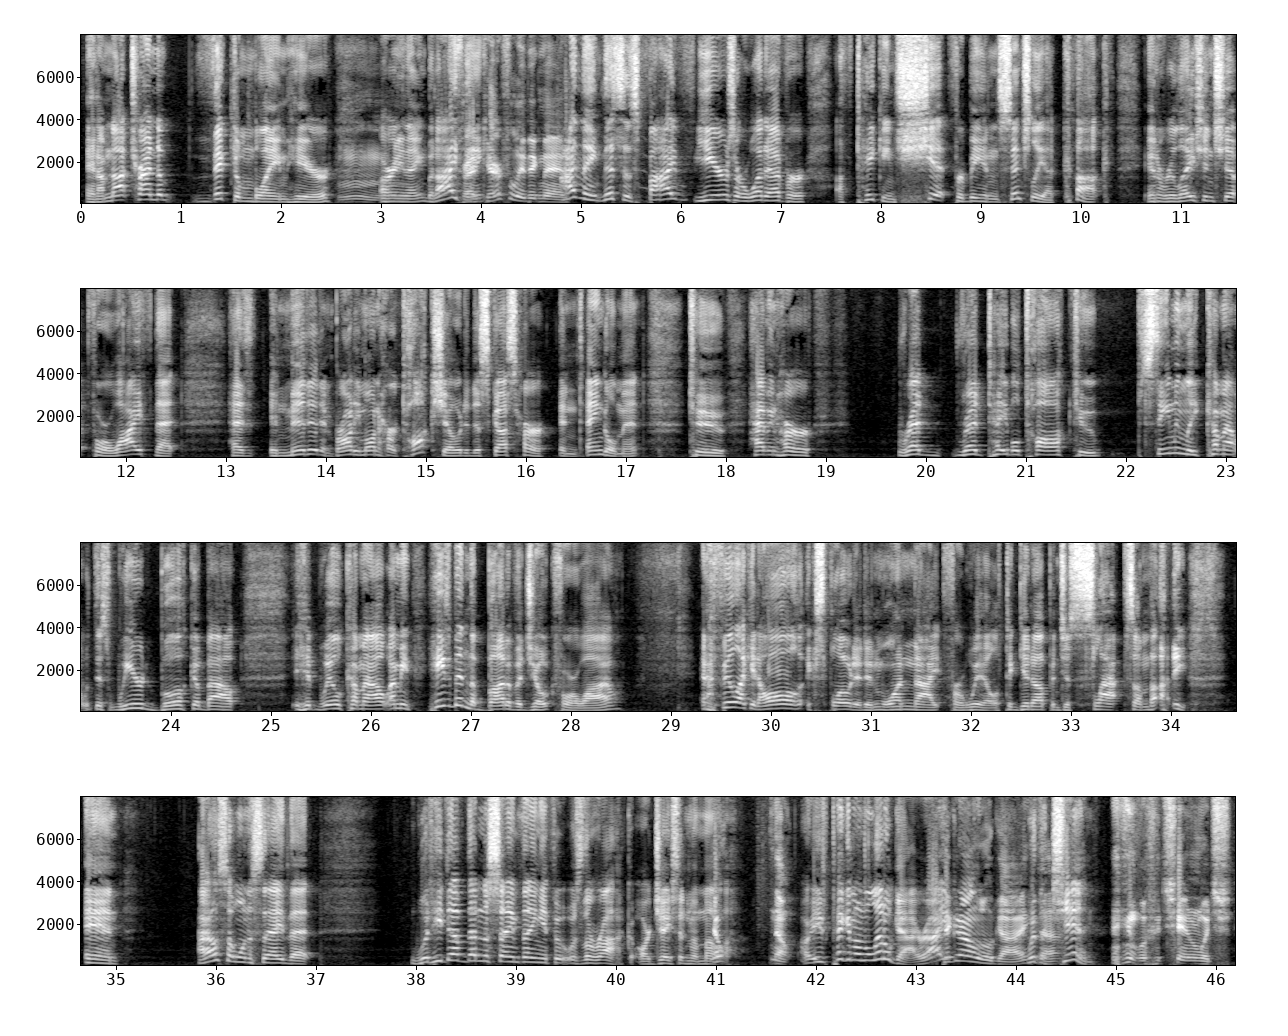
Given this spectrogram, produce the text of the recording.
And I'm not trying to victim blame here or mm. anything, but I Tread think carefully, big man. I think this is five years or whatever of taking shit for being essentially a cuck in a relationship for a wife that has admitted and brought him on her talk show to discuss her entanglement, to having her red red table talk, to seemingly come out with this weird book about it will come out. I mean, he's been the butt of a joke for a while. And I feel like it all exploded in one night for Will to get up and just slap somebody. And I also want to say that would he have done the same thing if it was The Rock or Jason Momoa? Nope. No. Or he's picking on the little guy, right? Picking on a little guy With uh, a chin. with a chin, which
